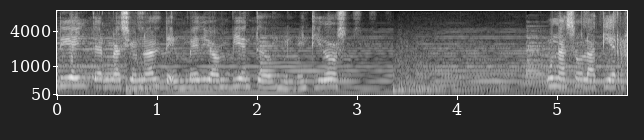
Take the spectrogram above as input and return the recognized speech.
Día Internacional del Medio Ambiente 2022. Una sola tierra.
